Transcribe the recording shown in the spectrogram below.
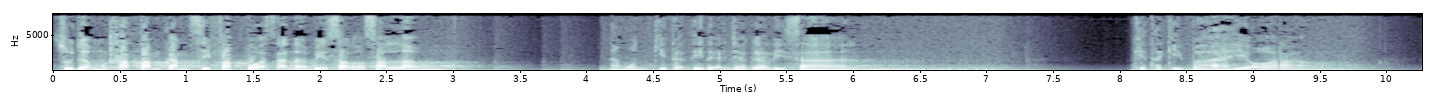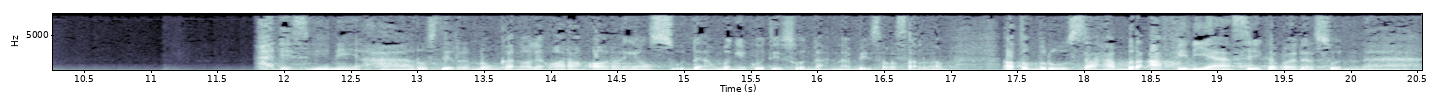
sudah mengkhatamkan sifat puasa Nabi wasallam. Namun kita tidak jaga lisan. Kita kibahi orang Hadis ini harus direnungkan oleh orang-orang yang sudah mengikuti sunnah Nabi SAW Atau berusaha berafiliasi kepada sunnah.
